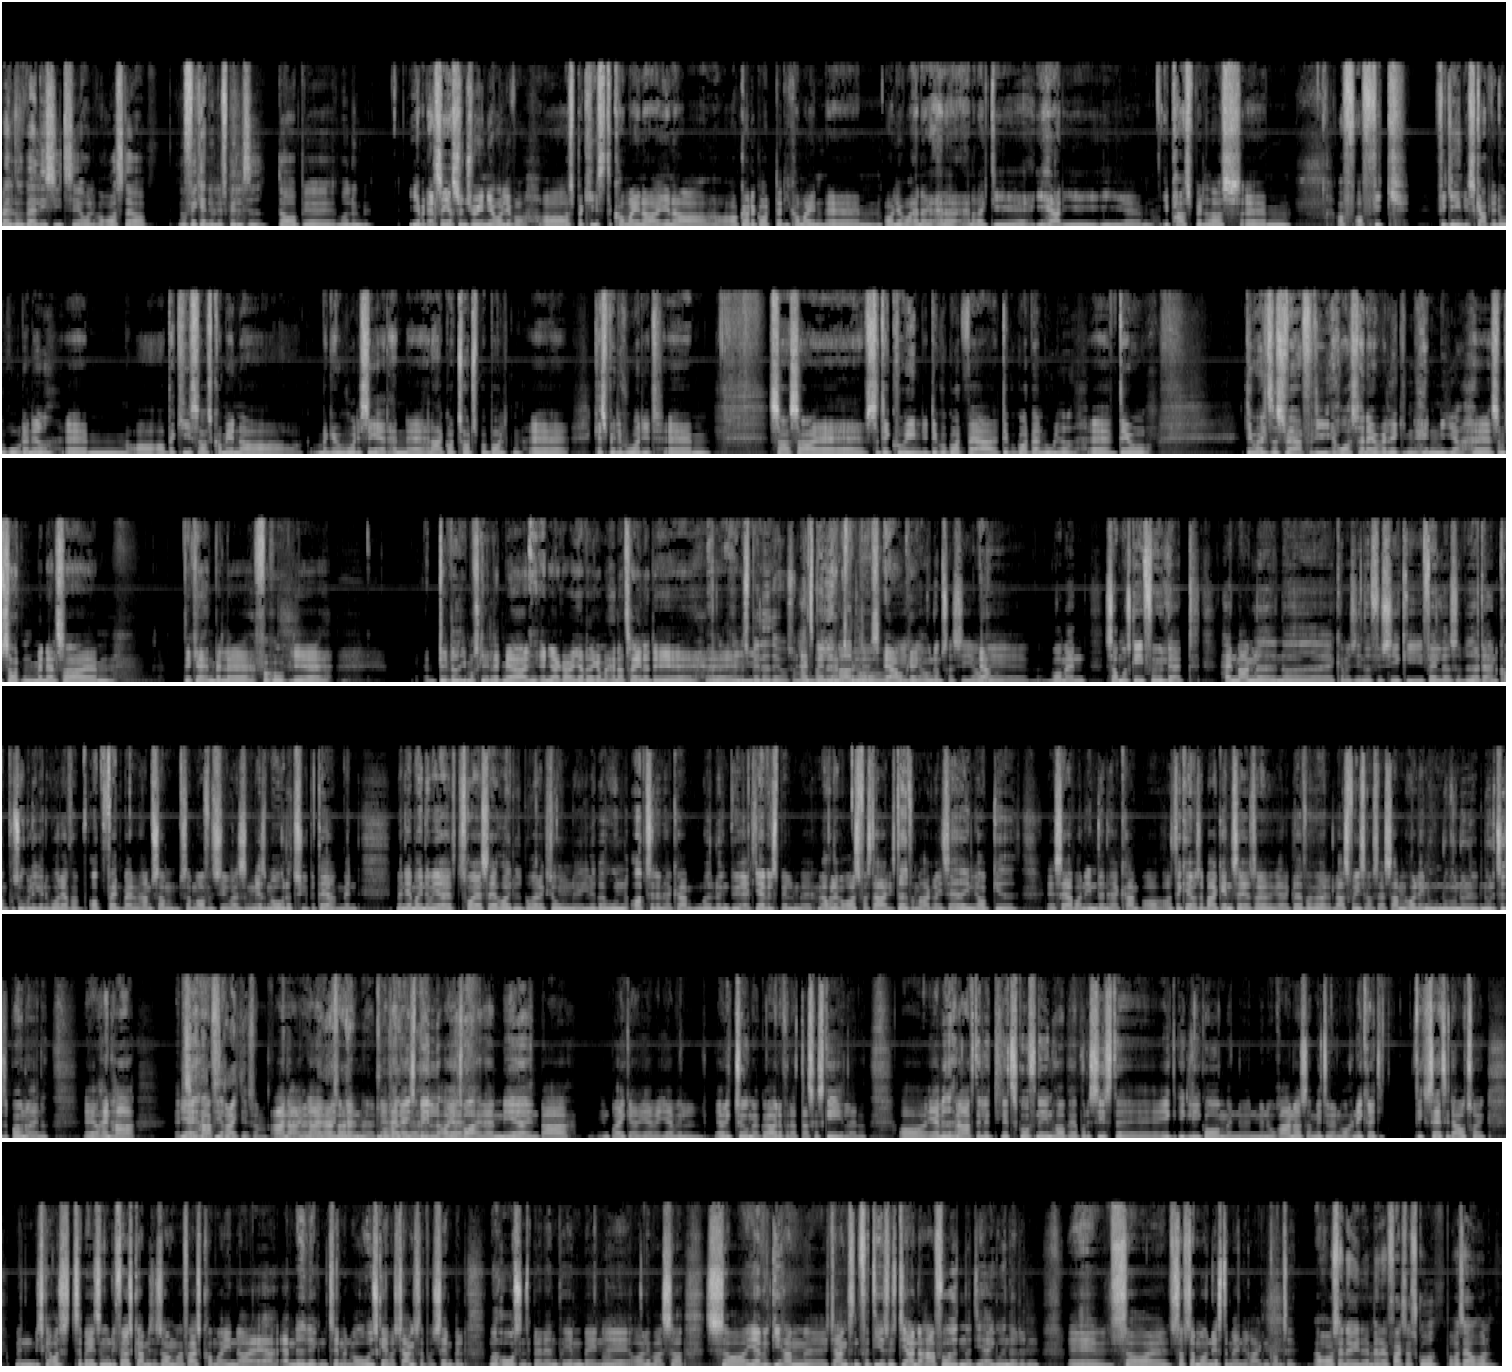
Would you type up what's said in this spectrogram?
Hvad vil du hvad lige sige til Oliver Ross deroppe? Nu fik han jo lidt spilletid deroppe øh, mod Lyngby. Jamen altså, jeg synes jo egentlig, at Oliver og også Bakist kommer ind og, ind og, og gør det godt, da de kommer ind. Øh, Oliver, han er, han, er, han er rigtig øh, ihærdig i, i, øh, i presspillet også, øh, og, og fik, fik egentlig skabt lidt uro dernede. øhm, og, og Bakis også kom ind, og man kan jo hurtigt se, at han, øh, han har et godt touch på bolden, øh, kan spille hurtigt. Øh, så, så, øh, så det kunne egentlig det kunne godt være det kunne godt være en mulighed. Øh, det er jo det er jo altid svært, fordi Ross han er jo vel ikke en, en nier øh, som sådan, men altså, øh, det kan han vel øh, forhåbentlig øh, det ved I måske lidt mere, end, jeg gør. Jeg ved ikke, om han har trænet det. Øh, han, han spillede det jo som Han ungdom. spillede Han meget spillede på det. Ja, okay. i, i ungdomsregi, Ja. det, øh, hvor man så måske følte, at han manglede noget, øh, kan man sige, noget fysik i feltet og så videre, da han kom på Superligaen, hvor derfor opfandt man ham som, som offensiv, altså mere som 8-type der. Men, men jeg må indrømme, jeg tror, jeg sagde højt ud på redaktionen øh, i løbet af ugen op til den her kamp mod Lyngby, at jeg vil spille med, med Oliver Ross fra start, i stedet for Margrethe. Så jeg havde egentlig opgivet øh, serberen inden den her kamp, og, og det kan jeg jo så bare gentage, og så er jeg glad for at høre, at Lars Friis også er sammenholdet. Nu, nu, nu, nu er det tid til at prøve noget andet. Øh, og han har Ja, det siger det direkte som... Nej, nej, Ja, nej, men, altså, men, han men, er men han er i alt- spil, og jeg ja. tror, han er mere end bare en brik. Jeg, jeg, jeg, vil, jeg vil ikke tøve med at gøre det, for der, der skal ske et eller andet. Og jeg ved, han har haft et lidt, lidt skuffende indhop her på det sidste. øh, Ikke, ikke lige i går, men, men med nogle Randers og Midtjylland, hvor han ikke rigtig fik sat sit aftryk. Men vi skal også tilbage til nogle af de første kampe i sæsonen, hvor han faktisk kommer ind og er, er medvirkende til, at man overhovedet skaber chancer, for eksempel mod Horsens blandt andet på hjemmebane, mm. øh, Oliver. Så, så jeg vil give ham øh, chancen, fordi jeg synes, de andre har fået den, og de har ikke udnyttet den. Øh, så, øh, så, så må næste mand i rækken komme til. Og Ross, han er jo en af dem, han er jo faktisk også scoret på reserveholdet.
